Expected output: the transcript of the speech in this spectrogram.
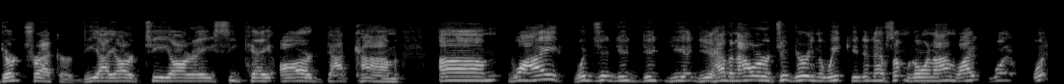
Dirt Tracker, D I R T R A C K R dot com. Um, why? Would you do? Did you, you have an hour or two during the week? You didn't have something going on. Why? What? What?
